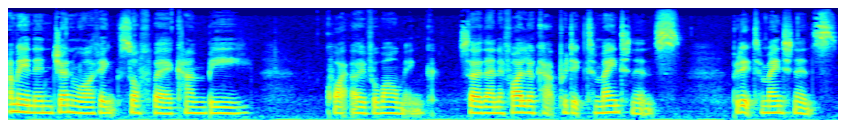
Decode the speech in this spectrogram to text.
I mean, in general, I think software can be quite overwhelming. So then, if I look at predictive maintenance, predictive maintenance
